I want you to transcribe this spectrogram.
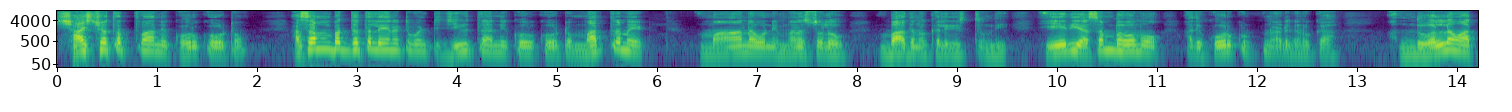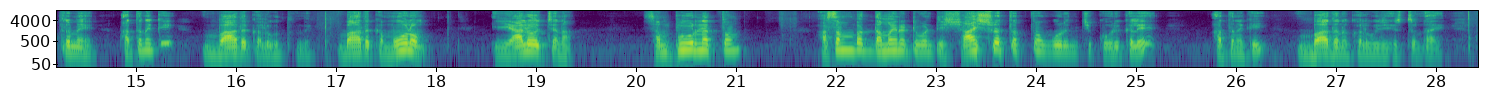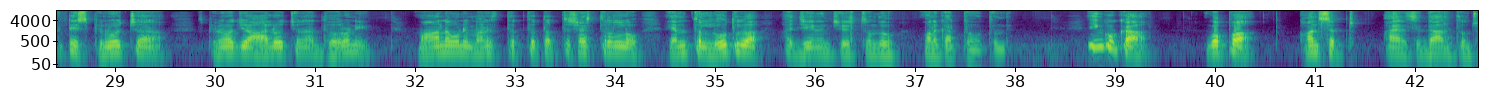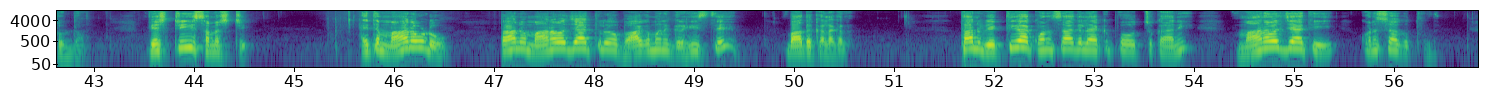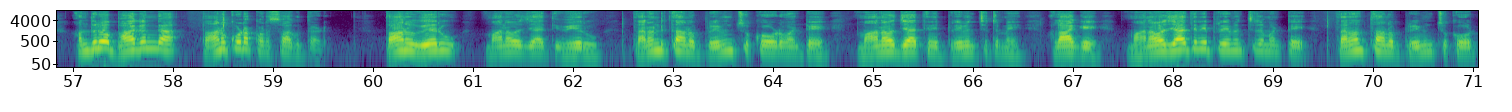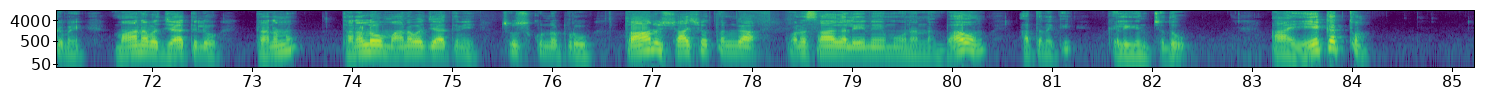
శాశ్వతత్వాన్ని కోరుకోవటం అసంబద్ధత లేనటువంటి జీవితాన్ని కోరుకోవటం మాత్రమే మానవుని మనస్సులో బాధను కలిగిస్తుంది. ఏది అసంభవమో అది కోరుకుంటున్నాడు కనుక అందువల్ల మాత్రమే అతనికి బాధ కలుగుతుంది. బాధక మూలం ఈ ఆలోచన. సంపూర్ణత్వం అసంబద్ధమైనటువంటి శాశ్వతత్వం గురించి కోరికలే అతనికి బాధను కలుగు చేస్తున్నాయి అంటే స్పినోజా స్పినోజా ఆలోచన ధోరణి మానవుని మనస్తత్వ తత్వశాస్త్రంలో ఎంత లోతుగా అధ్యయనం చేస్తుందో మనకు అర్థమవుతుంది. ఇంకొక గొప్ప కాన్సెప్ట్ ఆయన సిద్ధాంతం చూద్దాం. వ్యష్టి సమష్టి. అయితే మానవుడు తాను మానవ జాతిలో భాగమని గ్రహిస్తే బాధ కలగదు. తాను వ్యక్తిగా కొనసాగలేకపోవచ్చు కానీ మానవ జాతి కొనసాగుతుంది. అందులో భాగంగా తాను కూడా కొనసాగుతాడు. తాను వేరు మానవ జాతి వేరు. తనని తాను ప్రేమించుకోవడం అంటే మానవ జాతిని ప్రేమించటమే. అలాగే మానవ జాతిని ప్రేమించడం అంటే తనను తాను ప్రేమించుకోవటమే. మానవ జాతిలో తనను తనలో మానవ జాతిని చూసుకున్నప్పుడు తాను శాశ్వతంగా కొనసాగలేనేమోనన్న భావం అతనికి కలిగించదు. ఆ ఏకత్వం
